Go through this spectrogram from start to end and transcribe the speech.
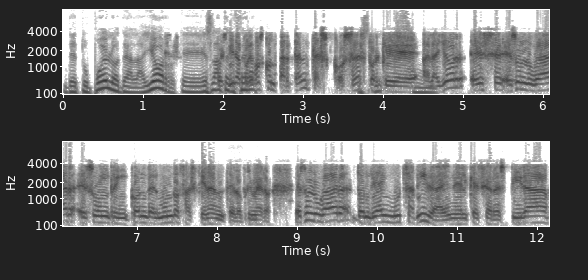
de tu pueblo, de Alayor, que es la Pues mira, tercera. podemos contar tantas cosas, Esto- porque. Alayor es, es un lugar, es un rincón del mundo fascinante, lo primero. Es un lugar donde hay mucha vida, en el que se respira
